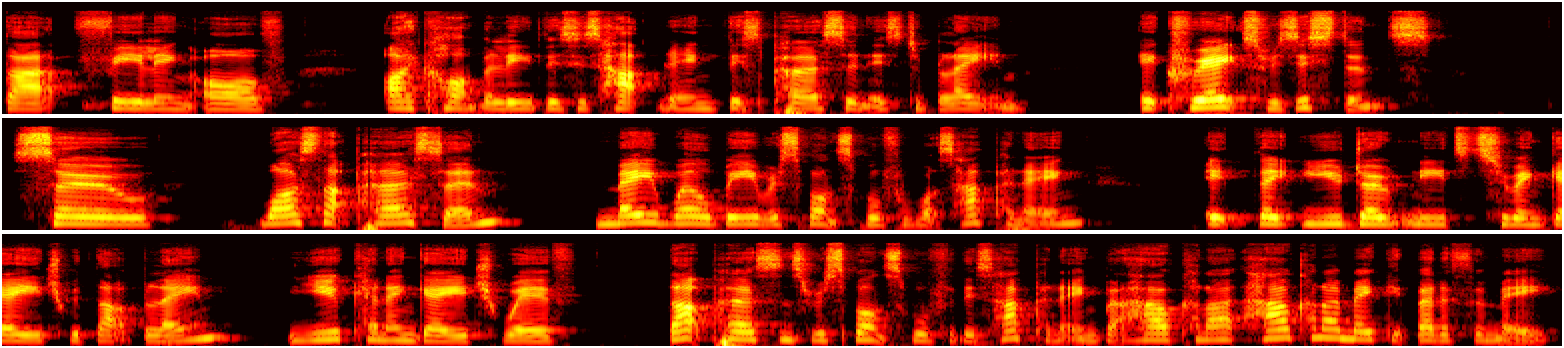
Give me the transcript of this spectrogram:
that feeling of i can't believe this is happening. This person is to blame. It creates resistance. So whilst that person may well be responsible for what's happening. It that you don't need to engage with that blame. You can engage with that person's responsible for this happening but how can i how can i make it better for me?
